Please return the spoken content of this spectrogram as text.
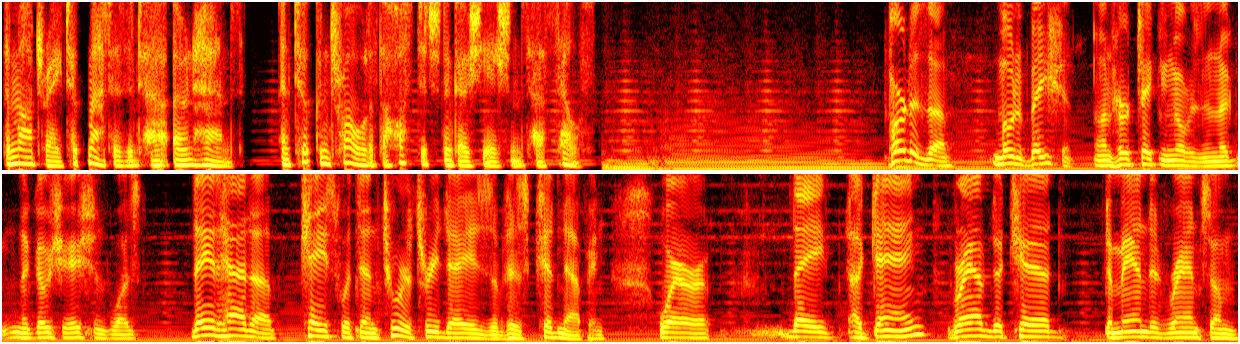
the Madre took matters into her own hands and took control of the hostage negotiations herself. Part of the motivation on her taking over the ne- negotiations was they had had a case within two or three days of his kidnapping where they, a gang, grabbed a kid, demanded ransom,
